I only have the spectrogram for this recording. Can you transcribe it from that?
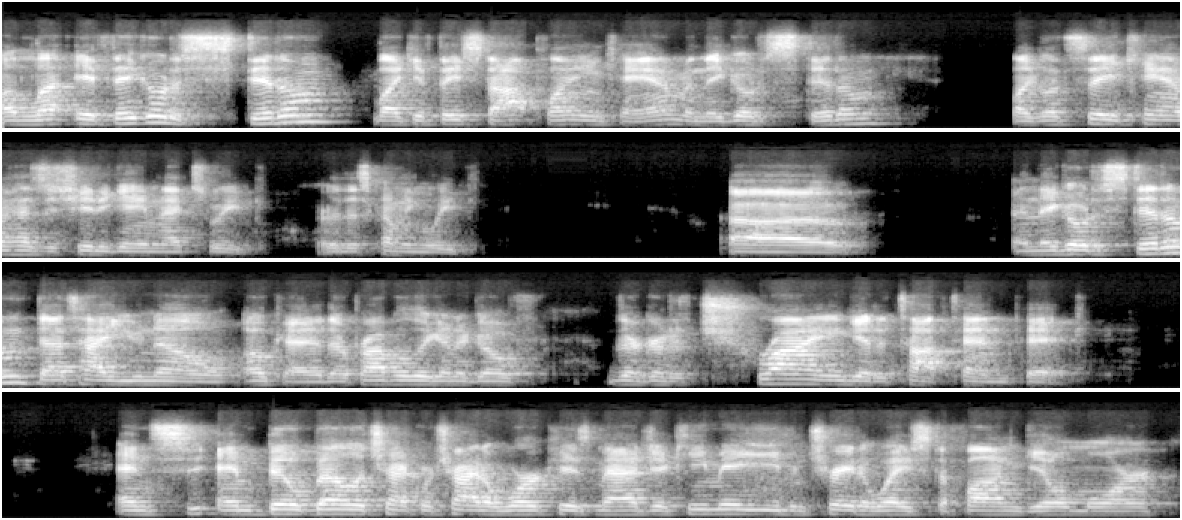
unless if they go to Stidham, like if they stop playing Cam and they go to Stidham, like let's say Cam has a shitty game next week or this coming week, uh, and they go to Stidham, that's how you know. Okay, they're probably going to go. They're going to try and get a top ten pick, and and Bill Belichick will try to work his magic. He may even trade away Stephon Gilmore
